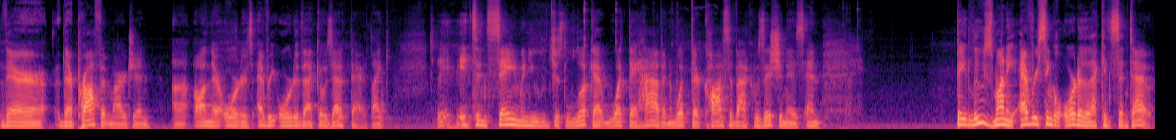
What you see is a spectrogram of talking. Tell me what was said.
their their profit margin uh, on their orders every order that goes out there like it- it's insane when you just look at what they have and what their cost of acquisition is and they lose money every single order that gets sent out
